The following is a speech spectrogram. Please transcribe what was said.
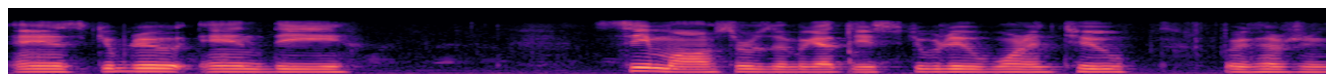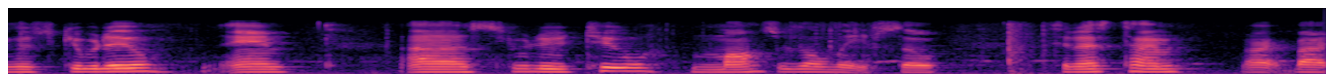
and Scooby-Doo and the Sea Monsters, and we got the Scooby-Doo 1 and 2, which includes Scooby-Doo, and uh, Scooby-Doo 2, Monsters on Unleashed. So, see you next time. Alright, bye.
